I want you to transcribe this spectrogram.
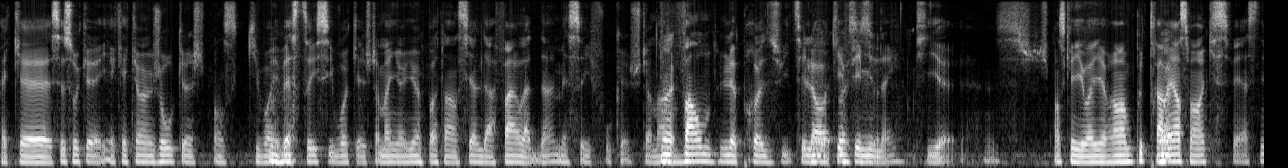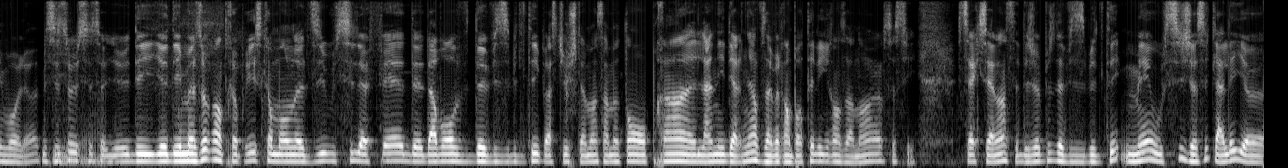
Fait que euh, c'est sûr qu'il y a quelqu'un un jour que je pense qui va Mhm. investir s'il voit que justement il y a eu un potentiel d'affaires là-dedans, mais ça, il faut que justement Ouais. vendre le produit, tu sais, le Ouais, hockey féminin. Puis euh, je pense qu'il y, a il y a vraiment beaucoup de travail en ce moment qui se fait à ce niveau-là. Mais c'est sûr, c'est euh, ça. Il y, a eu des, il y a des mesures entreprises, comme on l'a dit, aussi le fait d'avoir de visibilité, parce que justement, ça mettons, on prend l'année dernière, vous avez remporté les grands honneurs, ça c'est c'est excellent, c'est déjà plus de visibilité, mais aussi, je sais que la Ligue a,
